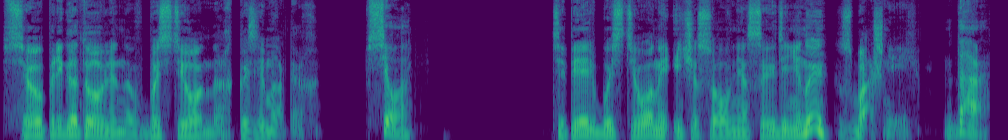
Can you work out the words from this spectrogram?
Все приготовлено в бастионных казематах. Все. Теперь бастионы и часовня соединены с башней. Да.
